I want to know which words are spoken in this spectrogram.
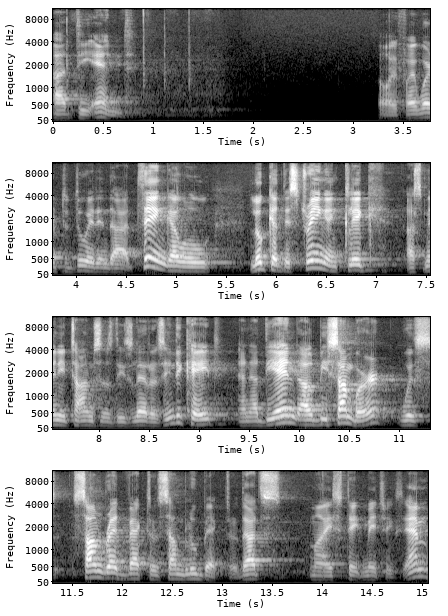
at the end. So if I were to do it in that thing, I will look at the string and click as many times as these letters indicate, and at the end I'll be somewhere with some red vector, some blue vector. That's my state matrix M.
